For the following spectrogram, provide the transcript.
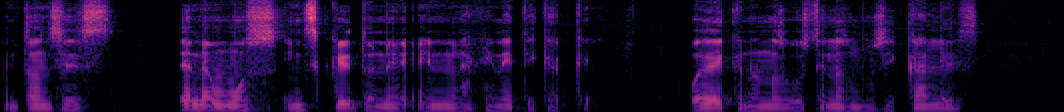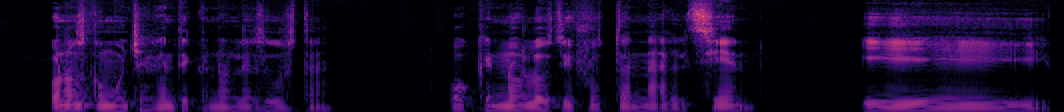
Entonces tenemos inscrito en, en, la genética que puede que no nos gusten los musicales. Conozco mucha gente que no les gusta o que no los disfrutan al 100. Y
